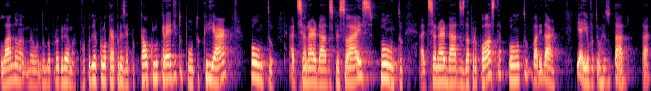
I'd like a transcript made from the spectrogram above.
lá no, no, no, meu programa. Vou poder colocar, por exemplo, cálculo crédito, ponto, criar, ponto, adicionar dados pessoais, ponto, adicionar dados da proposta, ponto, validar. E aí eu vou ter um resultado. Tá?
